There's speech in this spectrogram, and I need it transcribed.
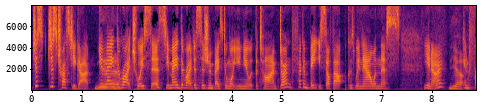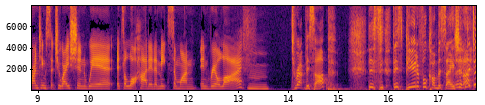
just just trust your gut. You Yeah. made the right choice, sis. You made the right decision based on what you knew at the time. Don't fucking beat yourself up because we're now in this, you know, Yeah. confronting situation where it's a lot harder to meet someone in real life. Mm. to wrap this up, this this beautiful conversation. I do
